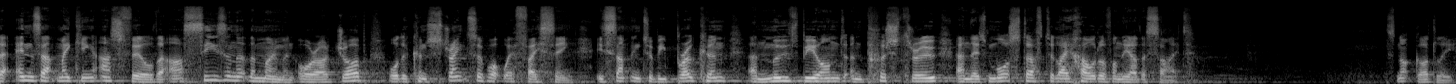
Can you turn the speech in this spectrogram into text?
that ends up making us feel that our season at the moment, or our job, or the constraints of what we're facing is something to be broken and moved beyond and pushed through, and there's more stuff to lay hold of on the other side. It's not godly,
